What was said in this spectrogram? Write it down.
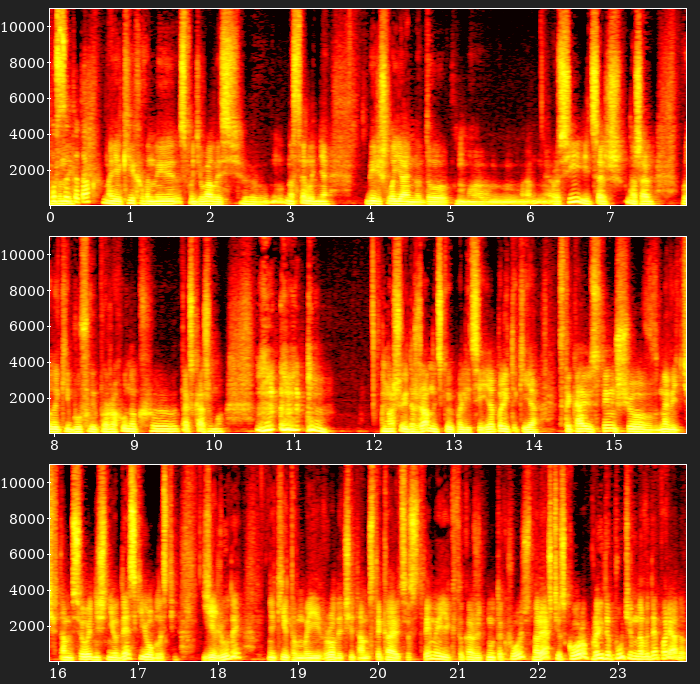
вони, так? на яких вони сподівались е, населення більш лояльно до Росії, і це ж, на жаль, великий був і прорахунок, так скажемо. Нашої державницької поліції, я політики, я стикаюся з тим, що в- навіть там в сьогоднішній Одеській області є люди, які там мої родичі там стикаються з тими, які то кажуть, ну так ось нарешті скоро прийде Путін, наведе порядок.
